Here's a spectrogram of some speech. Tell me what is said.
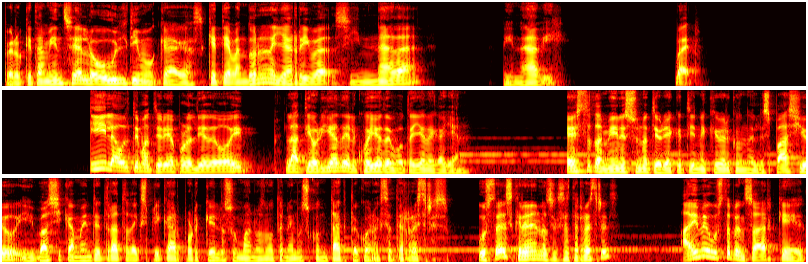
pero que también sea lo último que hagas, que te abandonen allá arriba sin nada ni nadie. Bueno. Y la última teoría por el día de hoy, la teoría del cuello de botella de Gallán. Esta también es una teoría que tiene que ver con el espacio y básicamente trata de explicar por qué los humanos no tenemos contacto con extraterrestres. ¿Ustedes creen en los extraterrestres? A mí me gusta pensar que,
